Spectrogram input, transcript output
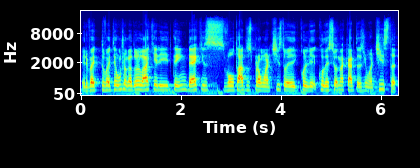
Ele vai, tu vai ter um jogador lá que ele tem decks voltados para um artista, ou ele cole, coleciona cartas de um artista.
